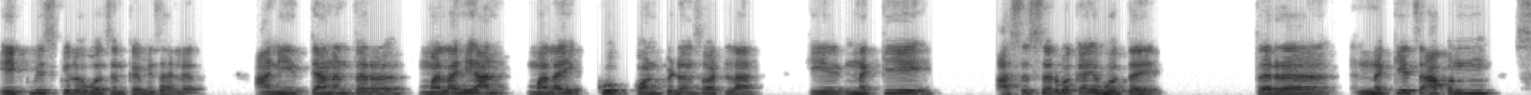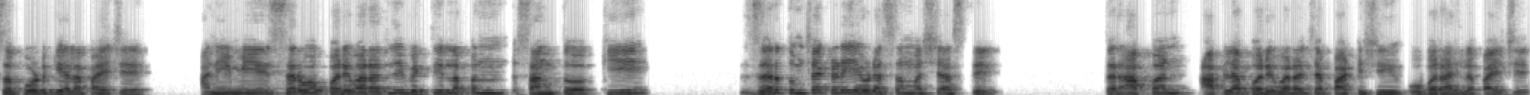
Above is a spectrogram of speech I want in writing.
एकवीस किलो वजन कमी झालं. आणि त्यानंतर मलाही मलाही खूप कॉन्फिडन्स वाटला की नक्की असं सर्व काही होतंय तर नक्कीच आपण सपोर्ट केला पाहिजे. आणि मी सर्व परिवारातल्या व्यक्तीला पण सांगतो की जर तुमच्याकडे एवढ्या समस्या असतील तर आपण आपल्या परिवाराच्या पाठीशी उभं राहिलं पाहिजे.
